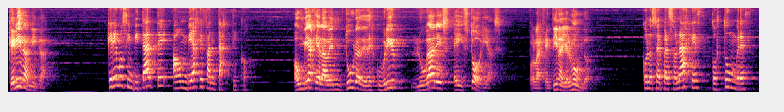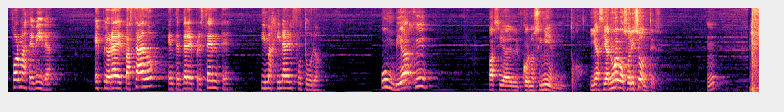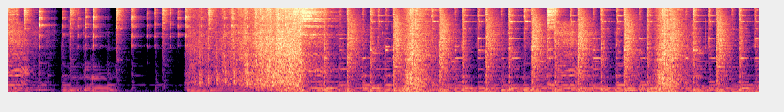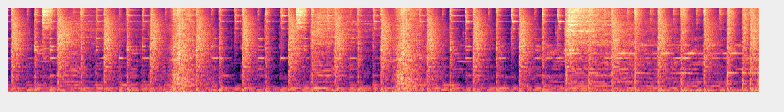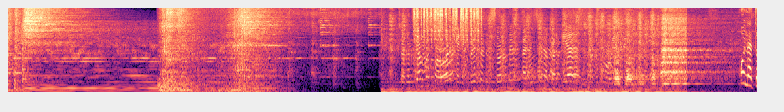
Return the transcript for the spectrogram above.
Querida amiga, Queremos invitarte a un viaje fantástico. a un viaje a la aventura de descubrir lugares e historias por la Argentina y el mundo. Conocer personajes, costumbres, formas de vida. Explorar el pasado, entender el presente, imaginar el futuro. Un viaje hacia el conocimiento y hacia nuevos horizontes. ¿Mm?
